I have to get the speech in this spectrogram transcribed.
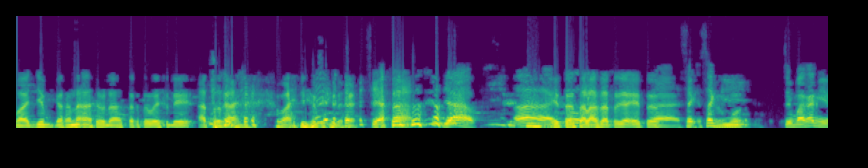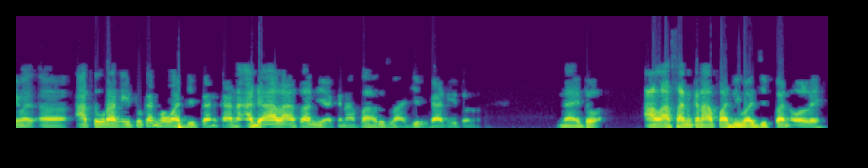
wajib karena sudah tertulis di aturan wajib gitu. siap siap ah, itu, itu salah satunya itu nah, segi cuma kan gini mas uh, aturan itu kan mewajibkan karena ada alasan ya kenapa harus wajib kan gitu nah itu alasan kenapa diwajibkan oleh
